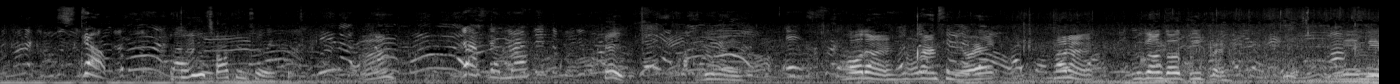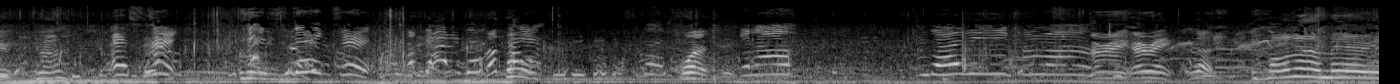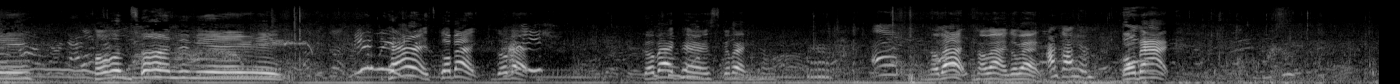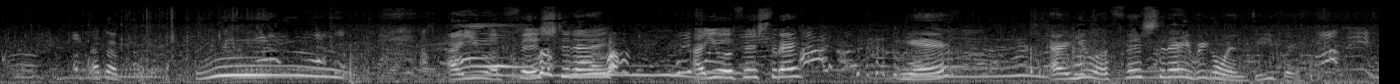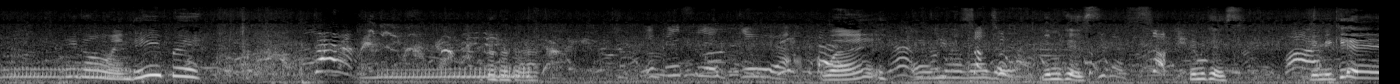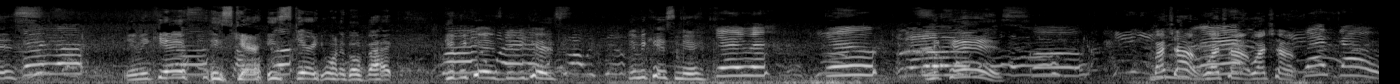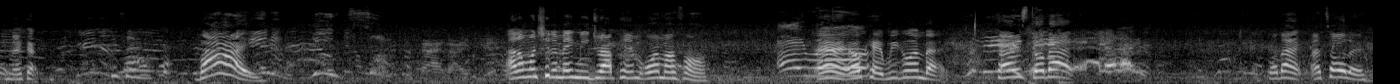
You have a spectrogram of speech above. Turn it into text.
Stop. Who are you talking to? Huh? That's the mouth. Hey, be nice. Hold on, hold on to me, alright? Hold on. We're gonna go deeper. Me and Mary. Huh? And stick. And stick. Look at it. Look at it. What? Get up. Daddy, come on. Alright, alright. Look. Hold on, Mary. Hold on to Mary. Paris, go back. Go back. Go back, Paris. Go back. Go back. Go back. Go back. I got him. Go back. Back up. Ooh. Are you a fish today? Are you a fish today? Yeah. Are you a fish today? We're going deeper. We're going deeper. what? Give me a kiss. Give me a kiss. Give me a kiss. Give me a kiss. He's scared. He's scared. He want to go back. Give me a kiss. Give me a kiss. Give me a kiss, Mir. Give me a kiss. Watch out. Watch out. Watch out. Let's go. Back up. Bye. I don't want you to make me drop him or my phone. All right. Okay. We going back. Paris, go back. Go back. I told her.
